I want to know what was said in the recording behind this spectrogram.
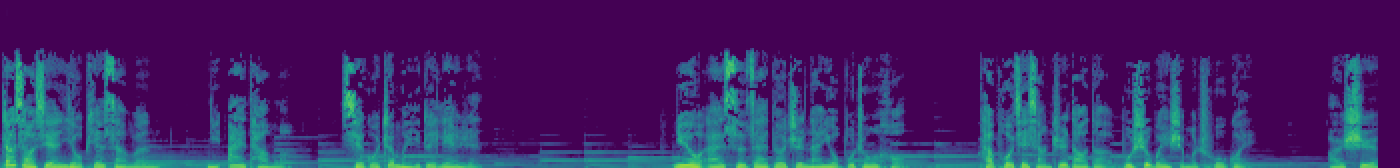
张小娴有篇散文《你爱他吗》，写过这么一对恋人。女友 S 在得知男友不忠后，她迫切想知道的不是为什么出轨，而是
